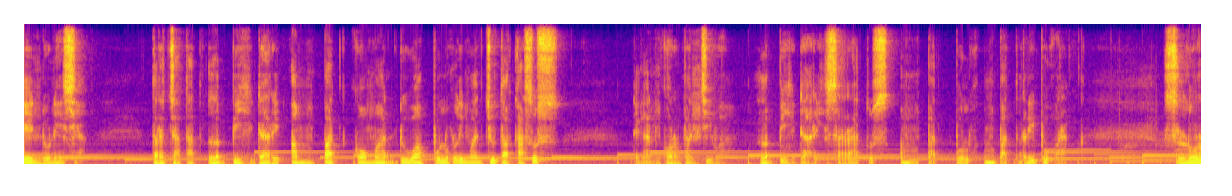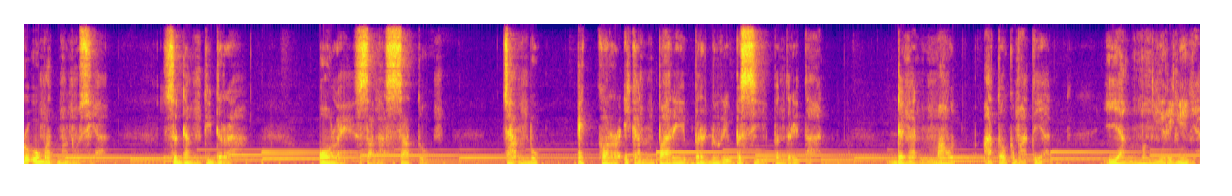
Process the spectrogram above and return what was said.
Indonesia, tercatat lebih dari 4,25 juta kasus dengan korban jiwa lebih dari 144 ribu orang seluruh umat manusia sedang didera oleh salah satu cambuk ekor ikan pari berduri besi penderitaan dengan maut atau kematian yang mengiringinya.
